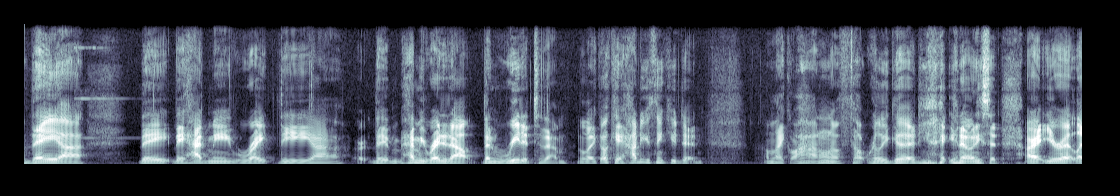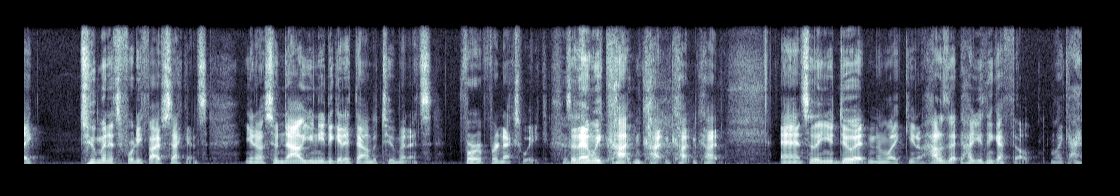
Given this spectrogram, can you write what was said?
they uh, they they had me write the uh, they had me write it out, then read it to them. They're like, okay, how do you think you did? I'm like, wow, I don't know, it felt really good, you know. And he said, all right, you're at like two minutes forty five seconds, you know. So now you need to get it down to two minutes for for next week. So then we cut and cut and cut and cut. And so then you do it, and I'm like, you know, how does that? How do you think I felt? I'm like, I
